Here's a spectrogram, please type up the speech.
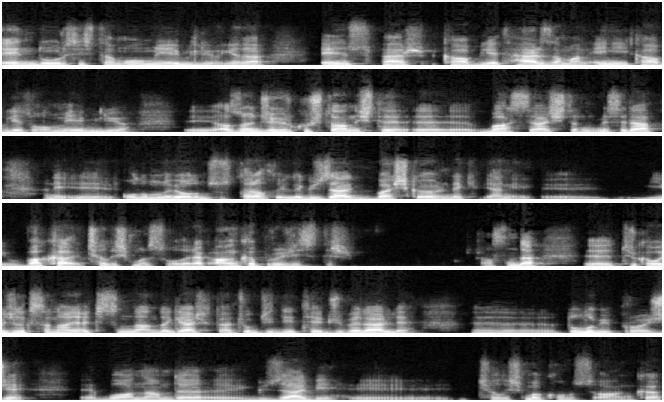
en doğru sistem olmayabiliyor ya da en süper kabiliyet her zaman en iyi kabiliyet olmayabiliyor. Ee, az önce Hürkuş'tan işte e, bahsi açtın. Mesela hani e, olumlu ve olumsuz taraflarıyla güzel bir başka örnek yani e, bir vaka çalışması olarak Anka projesidir. Aslında e, Türk havacılık sanayi açısından da gerçekten çok ciddi tecrübelerle e, dolu bir proje. E, bu anlamda e, güzel bir e, çalışma konusu Anka.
